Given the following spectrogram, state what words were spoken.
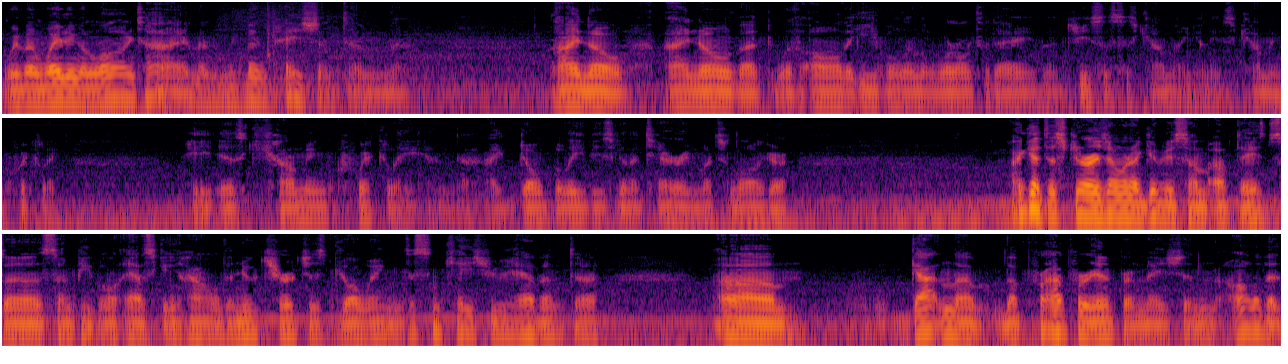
We've been waiting a long time and we've been patient and uh, I know, I know that with all the evil in the world today, that Jesus is coming and he's coming quickly. He is coming quickly and I don't believe he's going to tarry much longer. I get discouraged. I want to give you some updates. Uh, some people asking how the new church is going, just in case you haven't uh, um, gotten the, the proper information. All of it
